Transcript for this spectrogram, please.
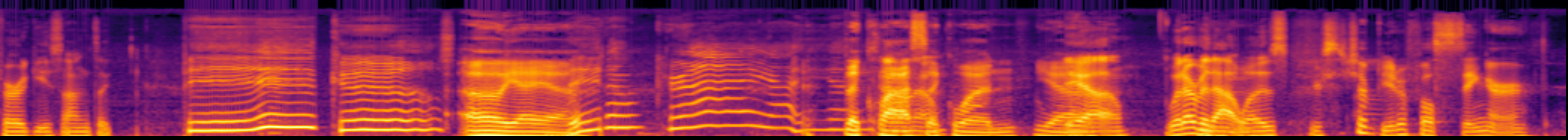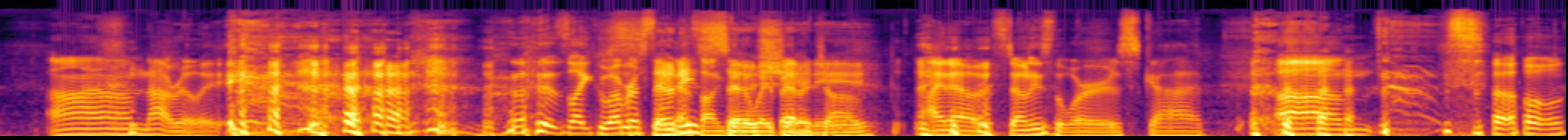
Fergie song. It's like big girls Oh yeah, yeah. they don't cry. I- I the classic one. Yeah. Yeah. Whatever that Mhm. was. You're such a beautiful singer. Um, not really. it's like whoever sang that song so did a way better job. I know Stoney's the worst. God. Um, so,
